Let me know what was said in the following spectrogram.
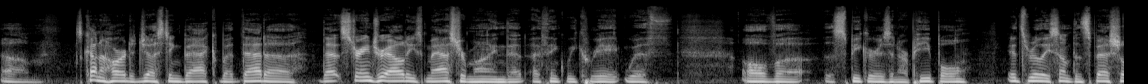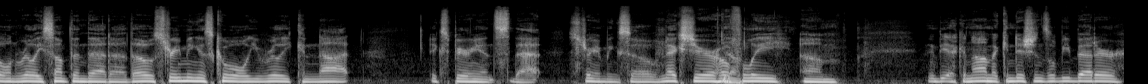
um, it's kind of hard adjusting back. But that uh, that strange realities mastermind that I think we create with all of uh, the speakers and our people. It's really something special and really something that, uh, though streaming is cool, you really cannot experience that streaming. So next year, hopefully, yeah. um, maybe economic conditions will be better.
